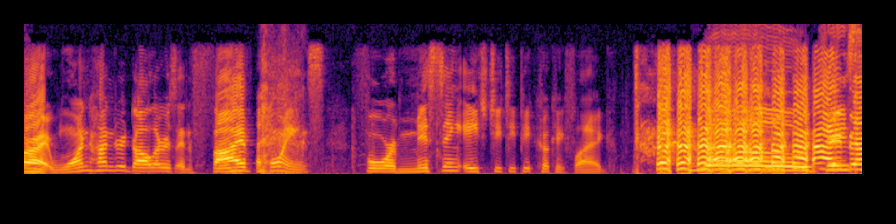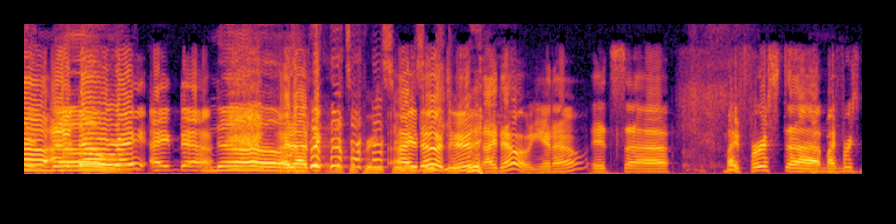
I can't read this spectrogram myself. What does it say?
All right, one hundred dollars and five points for missing HTTP cookie flag. I Jason, know, I know, right? I know. No. And I think- That's a pretty serious. I know, issue. dude. I know. You know, it's uh, my first uh, my first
